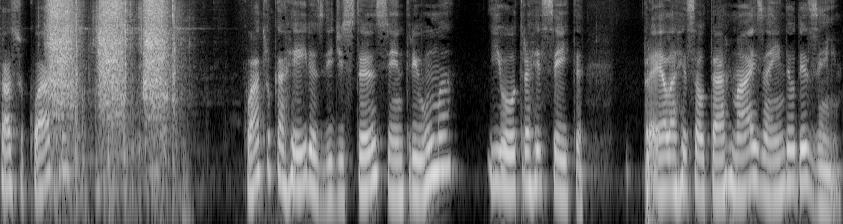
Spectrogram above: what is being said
Faço quatro, quatro carreiras de distância entre uma e outra receita, para ela ressaltar mais ainda o desenho.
